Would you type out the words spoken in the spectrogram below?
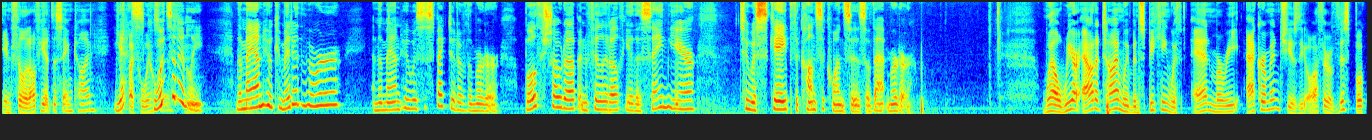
in Philadelphia at the same time? Yes, coincidentally. The man who committed the murder and the man who was suspected of the murder both showed up in Philadelphia the same year to escape the consequences of that murder. Well, we are out of time. We've been speaking with Ann Marie Ackermann. She is the author of this book,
